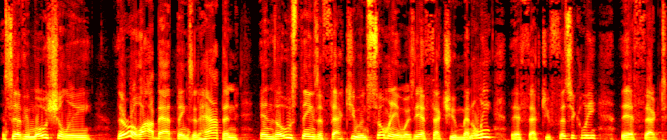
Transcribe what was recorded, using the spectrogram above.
instead of emotionally, there are a lot of bad things that happen, and those things affect you in so many ways. They affect you mentally, they affect you physically, they affect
